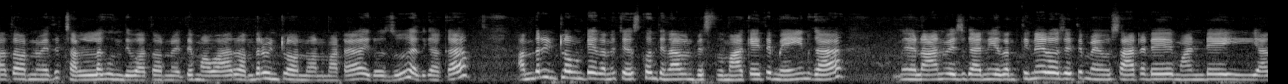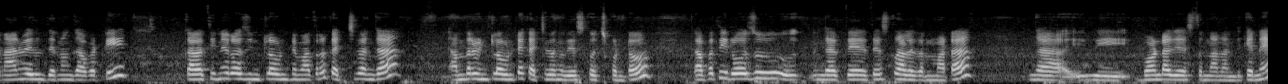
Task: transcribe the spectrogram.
వాతావరణం అయితే చల్లగా ఉంది. వాతావరణం అయితే మా వారు అందరూ ఇంట్లో ఉన్నాం అనమాట ఈరోజు. అది కాక అందరు ఇంట్లో ఉంటే ఏదైనా చేసుకొని తినాలనిపిస్తుంది. మాకైతే మెయిన్గా నాన్ వెజ్ కానీ ఏదైనా తినే రోజు అయితే మేము సాటర్డే మండే ఈ నాన్ వెజ్ తినాం కాబట్టి అలా తినే రోజు ఇంట్లో ఉంటే మాత్రం ఖచ్చితంగా అందరూ ఇంట్లో ఉంటే ఖచ్చితంగా తీసుకొచ్చుకుంటాం. కాకపోతే ఈరోజు ఇంకా తీసుకురాలేదన్నమాట. ఇంకా ఇది బోండా చేస్తున్నాను అందుకనే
